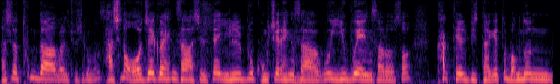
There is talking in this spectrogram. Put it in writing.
사실 통닭을 주시고 뭐 사실은 어제 그 행사하실 때 일부 공적인 행사하고 이부의 행사로서 칵테일 비슷하게 또 먹는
